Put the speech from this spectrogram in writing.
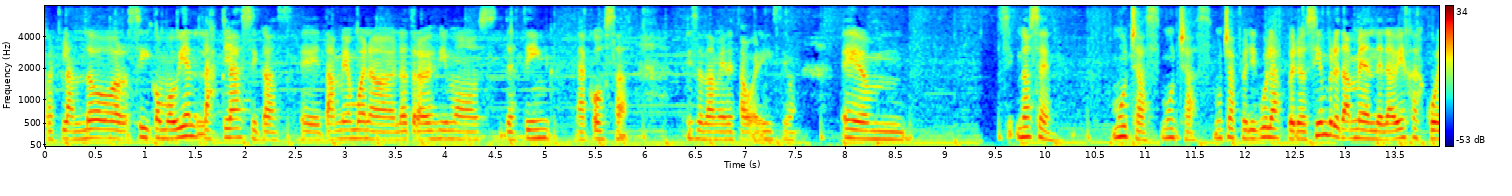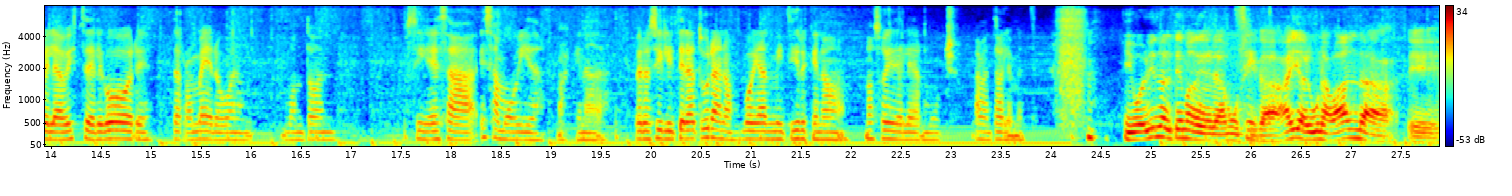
Resplandor, sí, como bien las clásicas. Eh, también, bueno, la otra vez vimos The Thing, La Cosa. Esa también está buenísima. Em, no sé, muchas, muchas, muchas películas, pero siempre también de la vieja escuela, ¿viste? Del Gore, de Romero, bueno, un montón. Sí, esa, esa movida, más que nada. Pero sí, literatura no, voy a admitir que no, no soy de leer mucho, lamentablemente. Y volviendo al tema de la música, ¿hay alguna banda eh,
